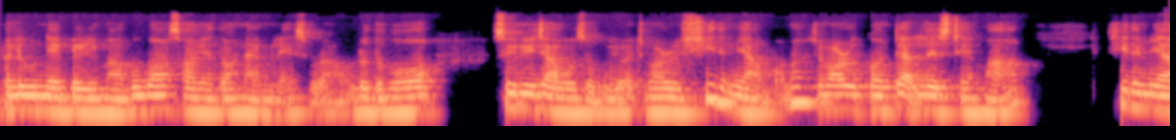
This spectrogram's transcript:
ဘယ်လိုနယ်ပယ်တွေမှာပူပေါင်းဆောင်ရွက်သွားနိုင်မလဲဆိုတာကိုလှုပ်သဘောဆွေးနွေးကြဖို့ဆိုပြီးတော့ကျမတို့ရှိသမျှပေါ့နော်ကျမတို့ contact list ထဲမှာရှိသမျှ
